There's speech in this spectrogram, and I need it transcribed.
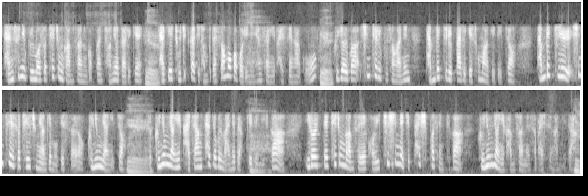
단순히 굶어서 체중 감소하는 것과는 전혀 다르게 네. 자기의 조직까지 전부 다 써먹어 버리는 현상이 발생하고 네. 그 결과 신체를 구성하는 단백질을 빠르게 소모하게 되죠. 단백질 신체에서 제일 중요한 게 뭐겠어요? 근육량이죠. 예. 그래서 근육량이 가장 타격을 많이 받게 되니까 아. 이럴 때 체중 감소의 거의 70 내지 80%가 근육량이 감소하면서 발생합니다. 음.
